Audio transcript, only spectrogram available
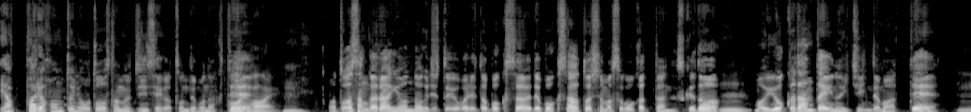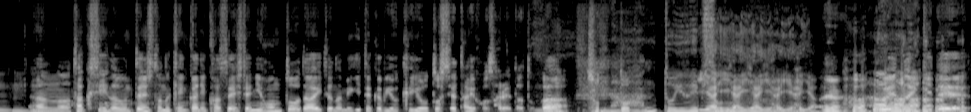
やっぱり本当にお父さんの人生がとんでもなくて、はいはいお父さんがライオン野口と呼ばれたボクサーで、ボクサーとしてもすごかったんですけど、うん。まあ、右翼団体の一員でもあって、うん。うんあのタクシーの運転手との喧嘩に加勢して、日本刀で相手の右手首を切り落として逮捕されたとか、ちょっと。なんというエいピソード。やいやいやいやいやいや。うん上野駅で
